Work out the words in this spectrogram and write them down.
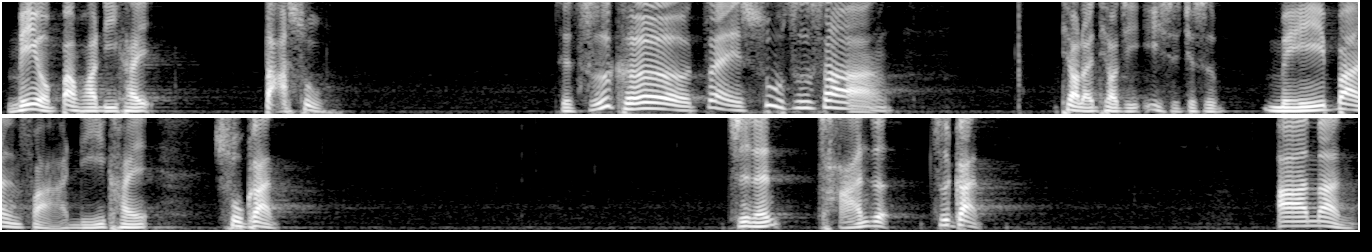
没有办法离开大树。这只可在树枝上跳来跳去，意思就是。没办法离开树干，只能缠着枝干。阿难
